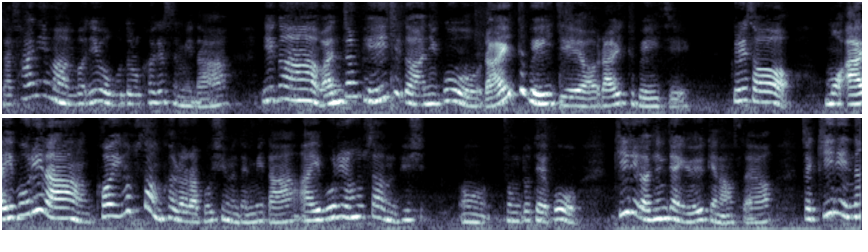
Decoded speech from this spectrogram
자, 상의만 한번 입어보도록 하겠습니다. 얘가 완전 베이지가 아니고 라이트 베이지예요. 라이트 베이지. 그래서 뭐 아이보리랑 거의 흡사한 컬러라 보시면 됩니다. 아이보리랑 흡사한 비시- 어, 정도 되고 길이가 굉장히 여유있게 나왔어요. 자, 길이는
